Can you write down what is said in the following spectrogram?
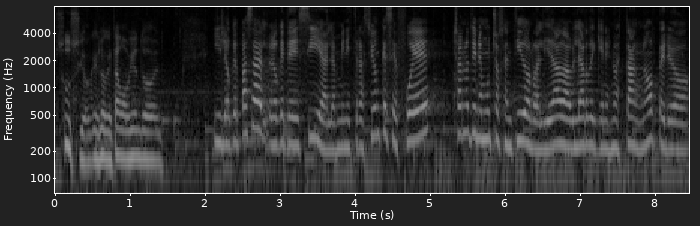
sucio, que es lo que estamos viendo hoy? Y lo que pasa, lo que te decía, la administración que se fue, ya no tiene mucho sentido en realidad hablar de quienes no están, ¿no? Pero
